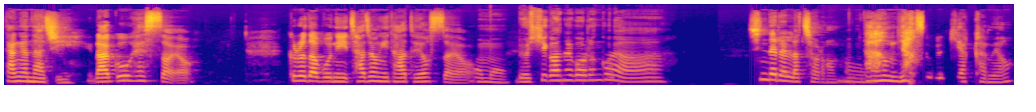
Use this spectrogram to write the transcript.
"당연하지."라고 했어요. 그러다 보니 자정이 다 되었어요. 어머 몇 시간을 걸은 거야. 신데렐라처럼 어. 다음 약속을 기약하며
